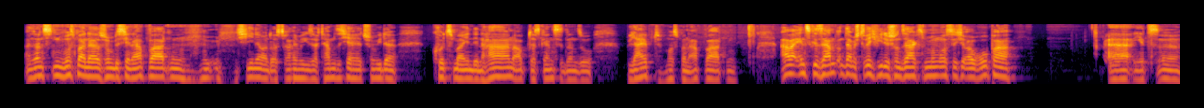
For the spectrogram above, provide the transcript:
Ansonsten muss man da schon ein bisschen abwarten. China und Australien, wie gesagt, haben sich ja jetzt schon wieder kurz mal in den Haaren. Ob das Ganze dann so bleibt, muss man abwarten. Aber insgesamt unterm Strich, wie du schon sagst, muss sich Europa äh, jetzt äh,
